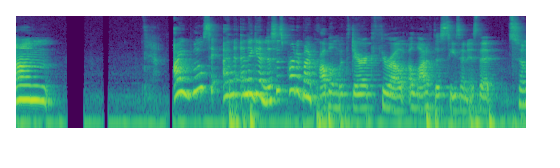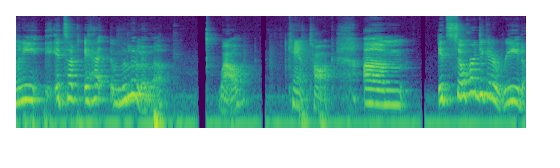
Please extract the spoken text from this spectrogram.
Um I will say and, and again, this is part of my problem with Derek throughout a lot of this season is that so many it's such it had wow. Can't talk. Um it's so hard to get a read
